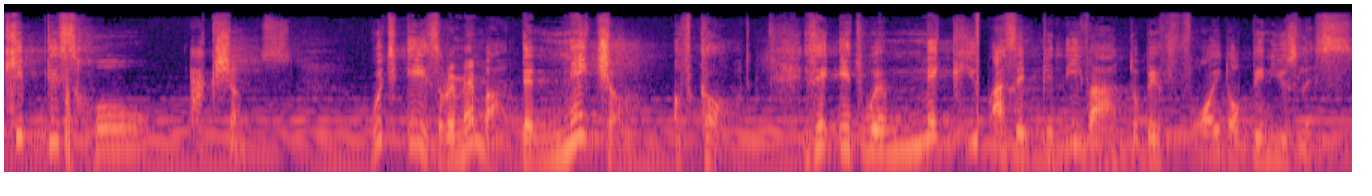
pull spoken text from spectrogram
keep these whole actions, which is, remember, the nature of God, he said, it will make you as a believer to be void of being useless.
